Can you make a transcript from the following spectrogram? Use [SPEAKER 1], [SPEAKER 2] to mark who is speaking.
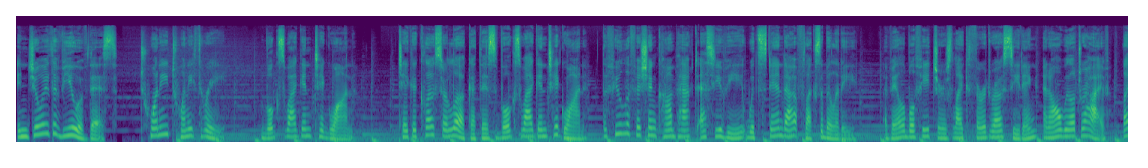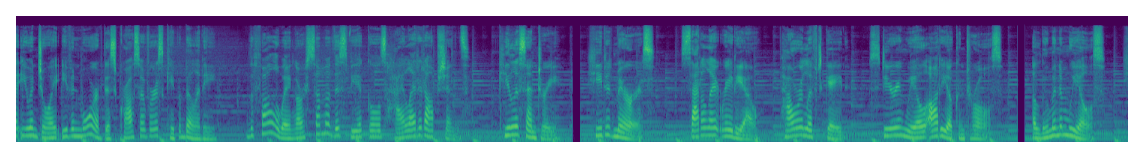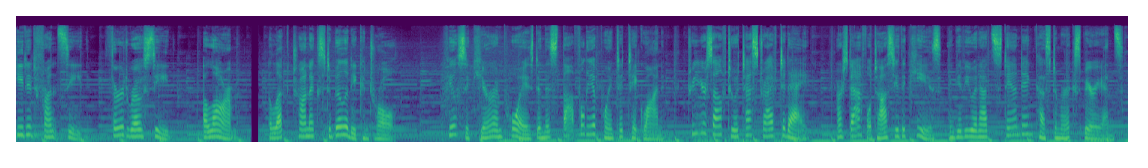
[SPEAKER 1] Enjoy the view of this 2023 Volkswagen Tiguan. Take a closer look at this Volkswagen Tiguan, the fuel-efficient compact SUV with standout flexibility. Available features like third-row seating and all-wheel drive let you enjoy even more of this crossover's capability. The following are some of this vehicle's highlighted options. Keyless entry, heated mirrors, satellite radio, power liftgate, steering wheel audio controls, aluminum wheels, heated front seat, third row seat, alarm, electronic stability control. Feel secure and poised in this thoughtfully appointed Tiguan. Treat yourself to a test drive today. Our staff will toss you the keys and give you an outstanding customer experience.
